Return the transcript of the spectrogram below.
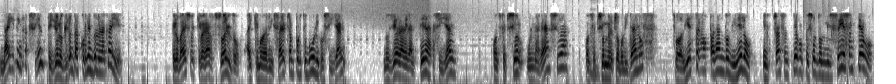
nadie tenga accidentes, yo no quiero andar corriendo en la calle. Pero para eso hay que pagar sueldo, hay que modernizar el transporte público. Si ya nos lleva a la delantera, si ya Concepción, una gran ciudad, Concepción Metropolitano, todavía estamos pagando dinero. El Transantiago empezó el 2006 en Santiago.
